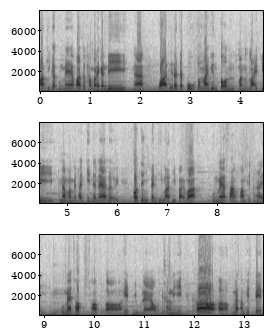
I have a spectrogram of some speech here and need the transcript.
มาคิดกับคุณแม่ว่าจะทำอะไรกันดีนะกว่าที่เราจะปลูกต้นไม้ยืนต้นมันหลายปีอืนะมมันไม่ทันกินแน่ๆเลย ก็จึงเป็นที่มาที่ไปว่า คุณแม่สร้างความเห็ดให้ อืมคุณแม่ชอบชอบเอ่อเห็ดอยู่แล้วครับตรงนี้ ก็เอ่อคุณแม่ทำเห็ดเป็น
